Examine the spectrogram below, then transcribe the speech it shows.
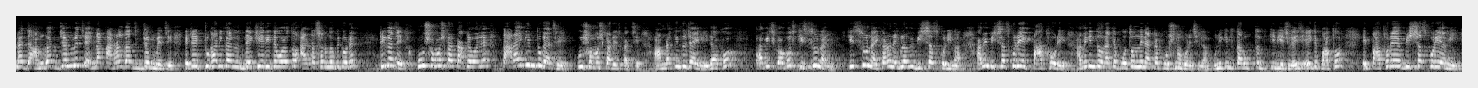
না জাম গাছ জন্মেছে, না কাঁঠাল গাছ জন্মেছে? এটা একটুখানি দেখিয়ে দিতে বলো তো আল্ট্রাসাউন্ড করে। ঠিক আছে? কুসংস্কার কাকে বলে? তারাই কিন্তু গেছে, কুসংস্কারের কাছে। আমরা কিন্তু যাইনি। দেখো, তাবিজ কিছু নাই কিছু নাই, কারণ এগুলো আমি বিশ্বাস করি না। আমি বিশ্বাস করি এই পাথরে। আমি কিন্তু ওনাকে প্রথম দিন একটা প্রশ্ন করেছিলাম। উনি কিন্তু তার উত্তর কি দিয়েছিল? এই যে- পাথর, এই পাথরে বিশ্বাস করি আমি।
